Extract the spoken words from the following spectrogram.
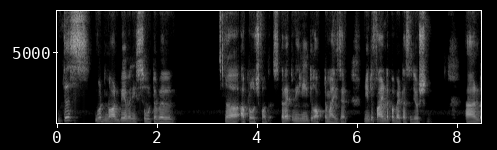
this would not be a very suitable uh, approach for this, correct? We need to optimize it. We need to find up a better solution. And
